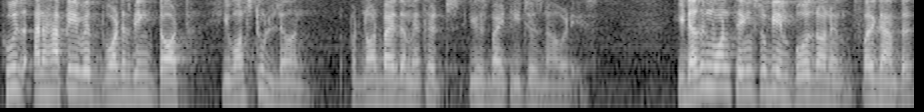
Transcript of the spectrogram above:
who is unhappy with what is being taught. He wants to learn, but not by the methods used by teachers nowadays. He doesn't want things to be imposed on him. For example,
